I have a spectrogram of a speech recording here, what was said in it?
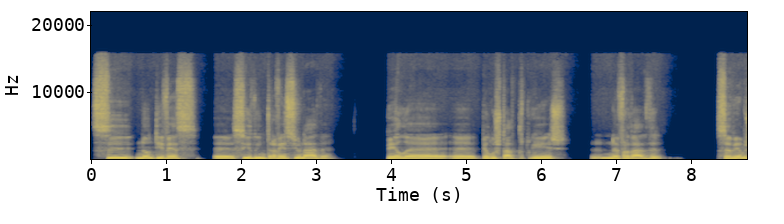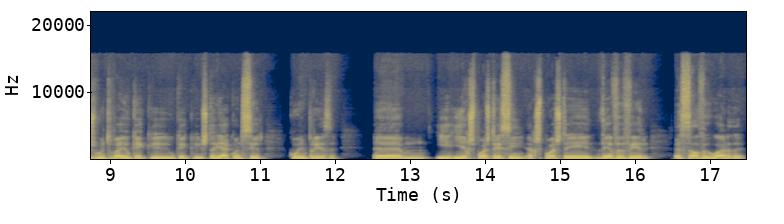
se não tivesse uh, sido intervencionada pela, uh, pelo Estado português, na verdade sabemos muito bem o que é que, o que, é que estaria a acontecer com a empresa. Um, e, e a resposta é sim, a resposta é deve haver a salvaguarda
